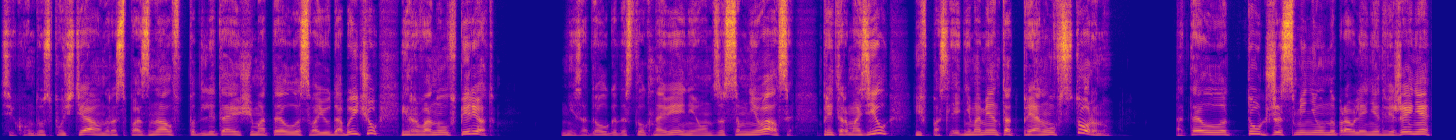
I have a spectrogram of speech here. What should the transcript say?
Секунду спустя он распознал в подлетающем Отелло свою добычу и рванул вперед. Незадолго до столкновения он засомневался, притормозил и в последний момент отпрянул в сторону. Отелло тут же сменил направление движения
